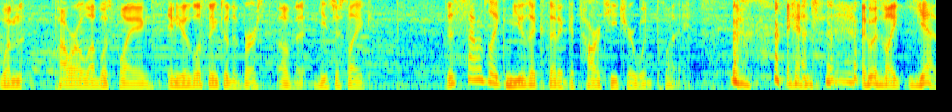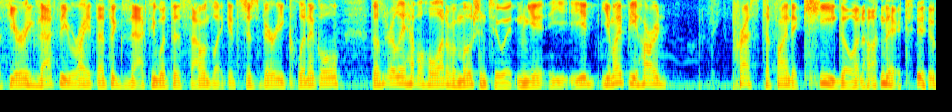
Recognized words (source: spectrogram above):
When Power of Love was playing and he was listening to the verse of it, he's just like, "This sounds like music that a guitar teacher would play." and it was like, yes, you're exactly right. That's exactly what this sounds like. It's just very clinical. Doesn't really have a whole lot of emotion to it, and you you, you might be hard pressed to find a key going on there too.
